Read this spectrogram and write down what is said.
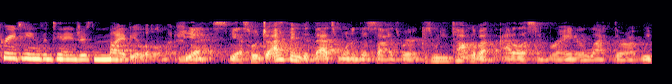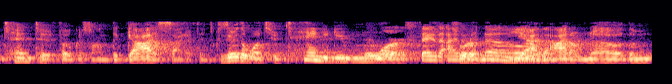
preteens and teenagers might be a little emotional. Yes, yes. Which I think that that's one of the sides where, because when you talk about the adolescent brain or lack thereof, we tend to focus on the guys' side of things because they're the ones who tend to do more. Say the I sort don't of, know. Yeah, the I don't know, the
